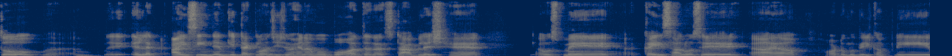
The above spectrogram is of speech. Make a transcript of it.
तो आई सी इंजन की टेक्नोलॉजी जो है ना, वो बहुत ज़्यादा स्टैब्लिश है। उसमें कई सालों से ऑटोमोबाइल कंपनी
